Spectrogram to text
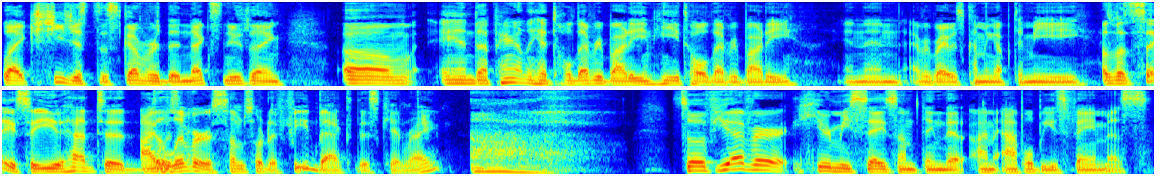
like she just discovered the next new thing. Um, and apparently had told everybody, and he told everybody, and then everybody was coming up to me I was about to say, so you had to I was- deliver some sort of feedback to this kid, right? Oh. So if you ever hear me say something that I'm Applebee's famous,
